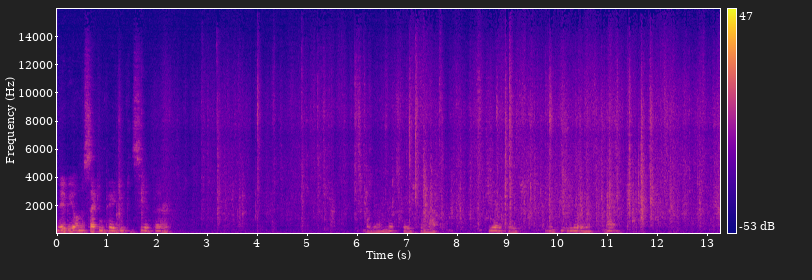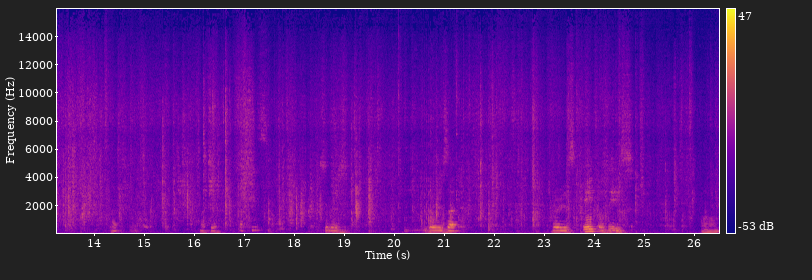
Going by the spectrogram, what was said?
Maybe on the second page you can see it better. Or the next page from that, the other page, the the other one. Right there. Artiste. So there's there is that there is eight of these. Um,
